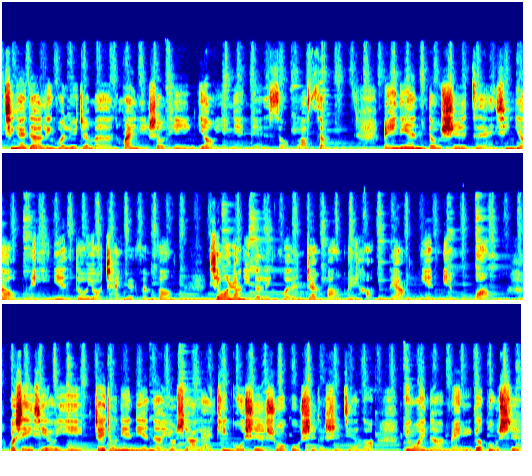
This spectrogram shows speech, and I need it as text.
亲爱的灵魂旅者们，欢迎你收听又一念念 So Blossom。每一念都是自然星耀，每一念都有禅悦芬芳。希望让你的灵魂绽放美好能量，念念不忘。我是以西又怡，这周念念呢，又是要来听故事、说故事的时间了。因为呢，每一个故事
